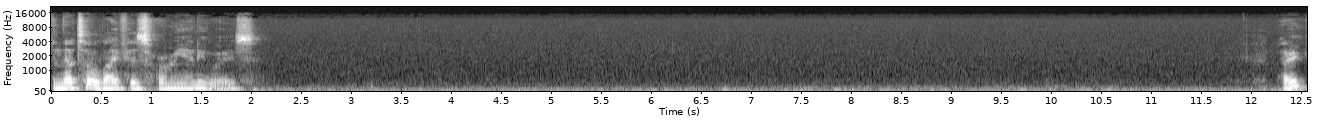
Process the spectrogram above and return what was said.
And that's how life is for me, anyways. Like,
